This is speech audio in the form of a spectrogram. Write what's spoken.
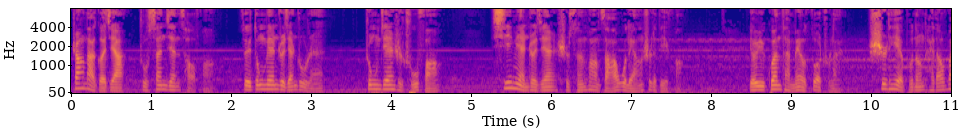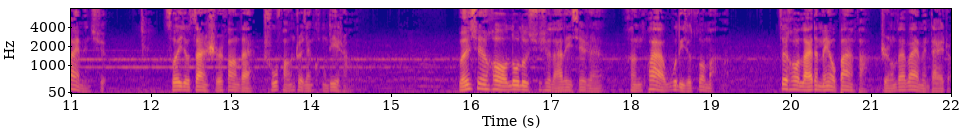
张大哥家住三间草房，最东边这间住人，中间是厨房，西面这间是存放杂物粮食的地方。由于棺材没有做出来，尸体也不能抬到外面去，所以就暂时放在厨房这间空地上了。闻讯后，陆陆续续来了一些人，很快屋里就坐满了。最后来的没有办法，只能在外面待着。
